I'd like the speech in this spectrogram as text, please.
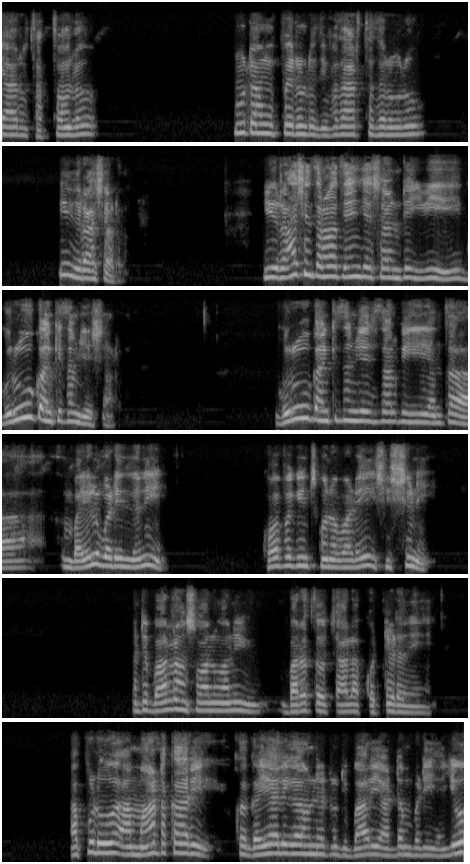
ఆరు తత్వాలు నూట ముప్పై రెండు దివదార్థ దరువులు ఇవి రాశాడు. ఇవి రాసిన తర్వాత ఏం చేశాడంటే ఇవి గురువుకు అంకితం చేశాడు. గురువుకు అంకితం చేసేదానికి ఈ అంతా బయలుపడిందని కోపగించుకున్నవాడే శిష్యుని. అంటే బాలరామ స్వామి అని భరతో చాలా కొట్టాడని అప్పుడు ఆ మాటకారి ఒక గయ్యాలిగా ఉన్నటువంటి భార్య అడ్డం పడి అయ్యో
